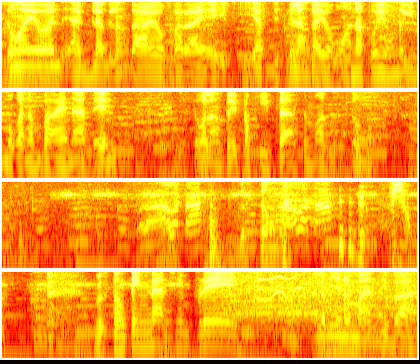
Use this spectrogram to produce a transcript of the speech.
So ngayon, eh, nag-vlog lang tayo para eh, i-update ko lang kayo kung ano po yung naging mukha ng bahay natin. Gusto ko lang to ipakita sa mga gustong Wala awat ah! gustong Wala awat ah! Gustong tingnan, syempre. Alam niyo naman, 'di ba?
